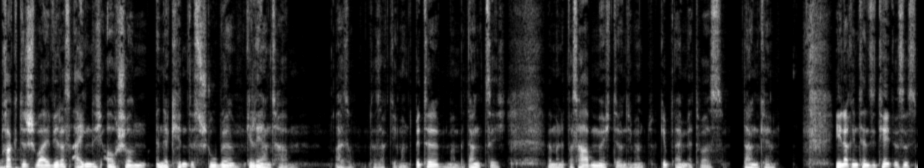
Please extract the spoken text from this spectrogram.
praktisch, weil wir das eigentlich auch schon in der Kindesstube gelernt haben. Also, da sagt jemand bitte, man bedankt sich, wenn man etwas haben möchte und jemand gibt einem etwas, danke. Je nach Intensität ist es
